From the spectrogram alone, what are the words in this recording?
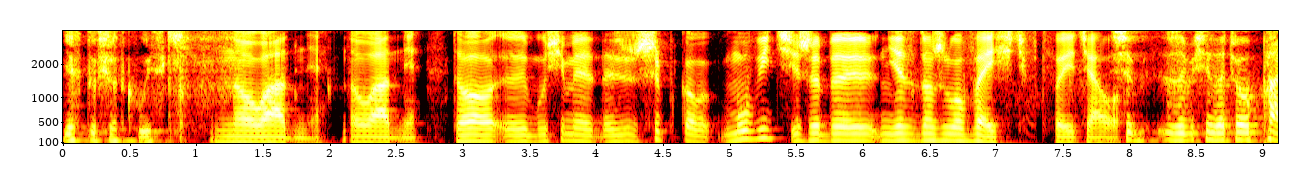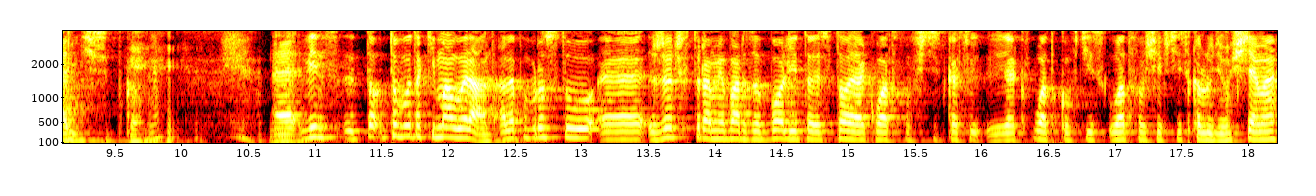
jest tu w środku whisky. No ładnie, no ładnie. To y, musimy szybko mówić, żeby nie zdążyło wejść w twoje ciało. Szyb, żeby się zaczęło palić szybko. E, więc to, to był taki mały rant, ale po prostu e, rzecz, która mnie bardzo boli, to jest to, jak łatwo, wciskać, jak łatwo, łatwo się wciska ludziom ściemę,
